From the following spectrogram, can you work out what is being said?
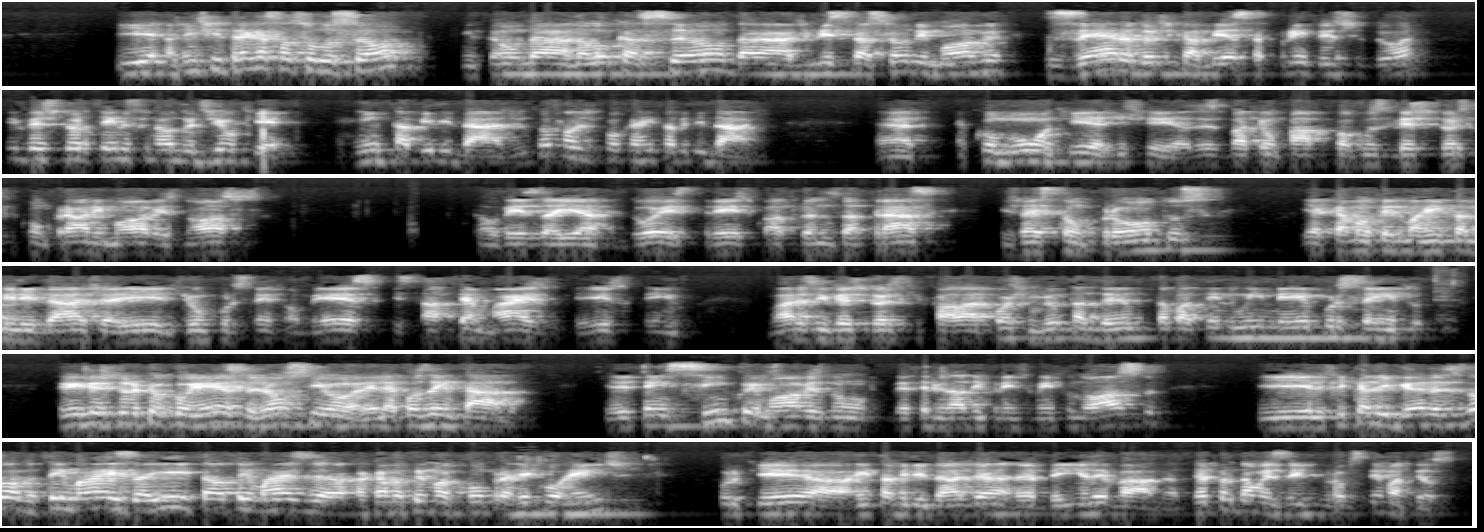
E a gente entrega essa solução, então, da, da locação, da administração do imóvel, zero dor de cabeça para o investidor. O investidor tem no final do dia o quê? Rentabilidade. Não estou falando de pouca rentabilidade. É, é, comum aqui a gente, às vezes, bater um papo com alguns investidores que compraram imóveis nossos, talvez aí há dois, três, quatro anos atrás, e já estão prontos e acabam tendo uma rentabilidade aí de 1% ao mês, que está até mais do que isso. Tem vários investidores que falaram, poxa, o meu está dando, está batendo 1,5%. Tem um investidor que eu conheço, já é um senhor, ele é aposentado. Ele tem cinco imóveis num determinado empreendimento nosso e ele fica ligando, às vezes, oh, tem mais aí e tal, tem mais, acaba tendo uma compra recorrente, porque a rentabilidade é, é bem elevada. Até para dar um exemplo para você, Matheus,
